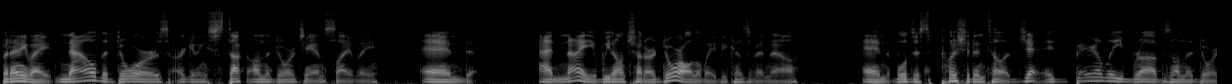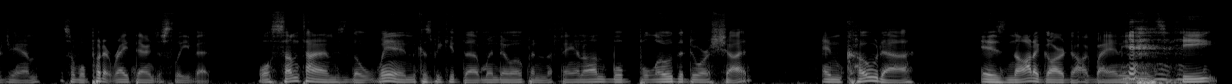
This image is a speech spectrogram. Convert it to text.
But anyway, now the doors are getting stuck on the door jamb slightly, and at night we don't shut our door all the way because of it now and we'll just push it until it it barely rubs on the door jamb. So we'll put it right there and just leave it. Well, sometimes the wind, because we keep the window open and the fan on, will blow the door shut. And Coda is not a guard dog by any means. he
